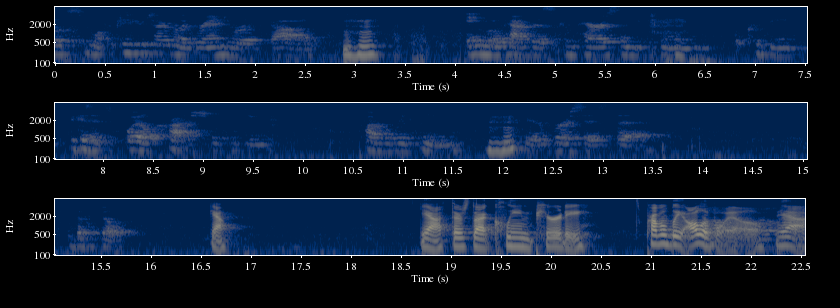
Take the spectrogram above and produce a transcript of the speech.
looks more, because you're talking about the grandeur of God, Mm-hmm. and you have this comparison between what could be, because it's oil crushed, which would be probably clean Mhm. here versus the, the filth. Yeah, there's that clean purity. It's probably olive oil. Yeah,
